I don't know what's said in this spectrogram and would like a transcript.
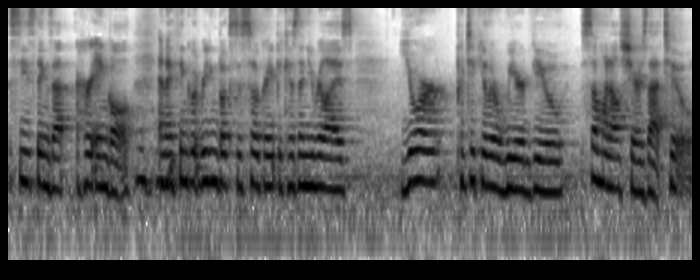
sees things at her angle, mm-hmm. and I think what reading books is so great because then you realize your particular weird view, someone else shares that too.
